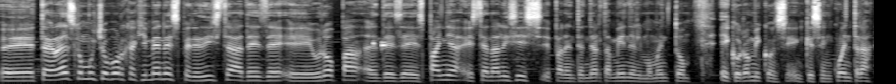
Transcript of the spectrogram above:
Eh, te agradezco mucho, Borja Jiménez, periodista desde eh, Europa, eh, desde España, este análisis para entender también el momento económico en, que se encuentra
